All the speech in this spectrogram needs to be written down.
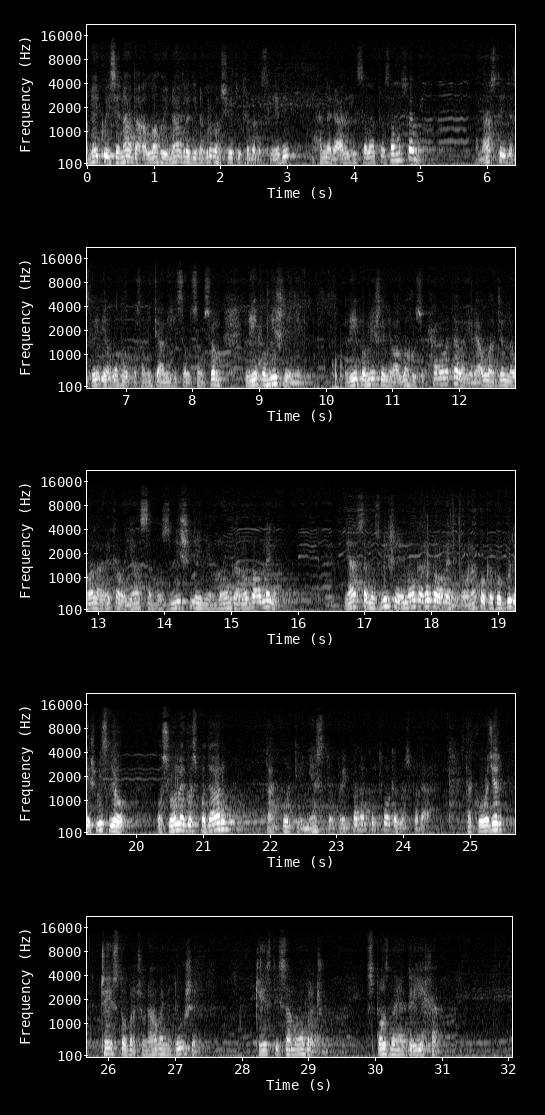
Onaj koji se nada Allahu i nagradi na drugom svijetu treba da slijedi Muhammed alihi salatu samo svemu. A nastoji da slijedi Allahov poslanika alihi salatu samo svemu. Lijepo mišljenje, lijepo mišljenje o Allahu subhanahu wa ta'ala, jer je Allah jalla wala rekao ja sam uz mišljenje moga roba o meni. Ja sam uz mišljenje moga roba o meni. To onako kako budeš mislio o svome gospodaru, takvo ti mjesto pripada kod tvoga gospodara. Također, često obračunavanje duše, česti samo obračun, spoznaja grijeha,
